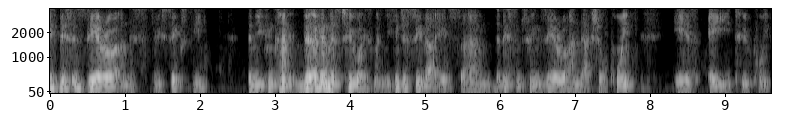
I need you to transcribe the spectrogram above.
if this is zero and this is 360, then you can kind of, again, there's two ways, man. You can just see that it's um, the distance between zero and the actual point is 82.5.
